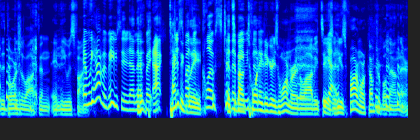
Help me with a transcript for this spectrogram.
the doors are locked and, and he was fine. and we have a babysitter down there but just technically, wasn't close to it's the about 20 degrees warmer in the lobby too. So he was far more comfortable down there.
